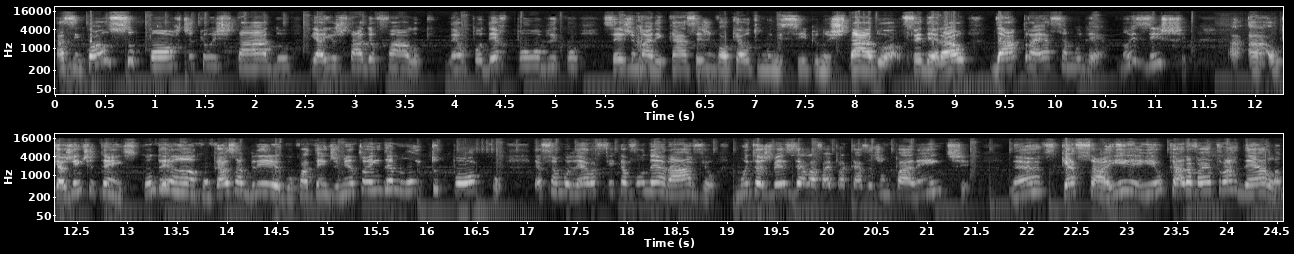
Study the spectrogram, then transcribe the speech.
assim, qual o suporte que o Estado, e aí o Estado eu falo, né, o poder público, seja em Maricá, seja em qualquer outro município no Estado federal, dá para essa mulher? Não existe. a, a, o que a gente tem com DEAN, com casa-abrigo, com atendimento, ainda é muito pouco. Essa mulher ela fica vulnerável. Muitas vezes ela vai para casa de um parente, né? Quer sair e o cara vai atrás dela.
